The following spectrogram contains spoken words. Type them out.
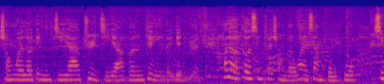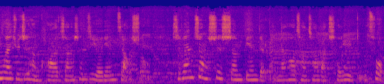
成为了影集啊、剧集啊跟电影的演员。她的个性非常的外向活泼，行为举止很夸张，甚至有点早熟。十分重视身边的人，然后常常把成语读错。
